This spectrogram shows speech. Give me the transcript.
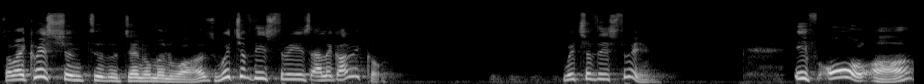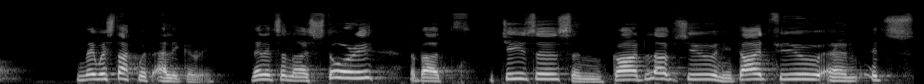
So my question to the gentleman was, which of these three is allegorical? Which of these three? If all are, then we're stuck with allegory. Then it's a nice story about Jesus and God loves you and he died for you and it's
